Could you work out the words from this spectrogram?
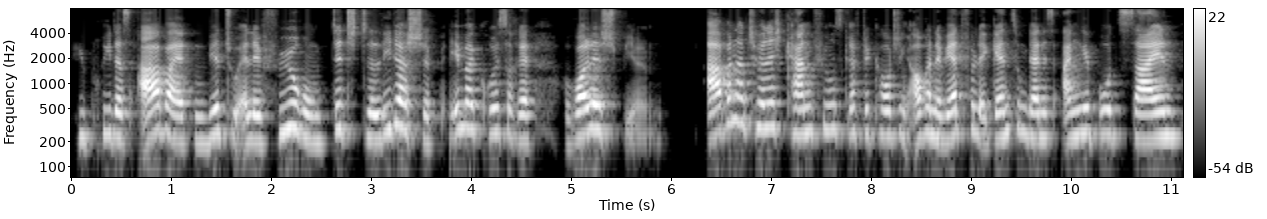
hybrides Arbeiten, virtuelle Führung, Digital Leadership immer größere Rolle spielen. Aber natürlich kann Führungskräfte-Coaching auch eine wertvolle Ergänzung deines Angebots sein,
